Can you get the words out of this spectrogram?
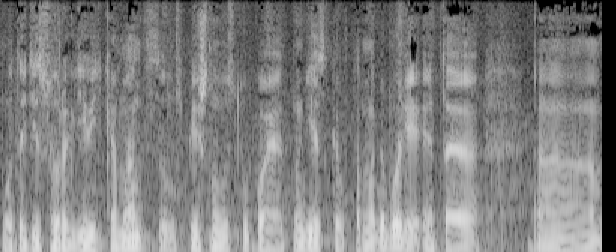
вот эти 49 команд успешно выступают. Но детское автомногоборье – это, э,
